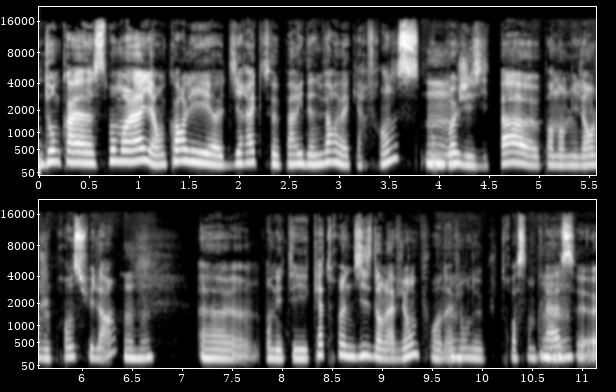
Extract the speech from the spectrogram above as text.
Donc à ce moment-là, il y a encore les euh, directs Paris-Denver avec Air France. Donc Mm. moi, j'hésite pas. euh, pendant mille ans, je prends celui-là. Mhm. Euh, on était 90 dans l'avion pour un Mm. avion de plus de 300 places. euh,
